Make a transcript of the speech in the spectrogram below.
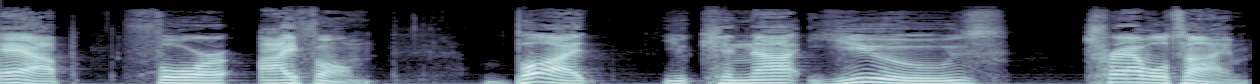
app for iPhone, but you cannot use travel time.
